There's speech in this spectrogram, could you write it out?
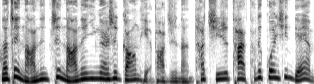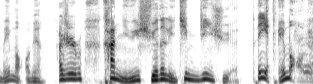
那这男的，这男的应该是钢铁大直男。他其实他他的关心点也没毛病，他是看你那靴子里进不进血，他也没毛病。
